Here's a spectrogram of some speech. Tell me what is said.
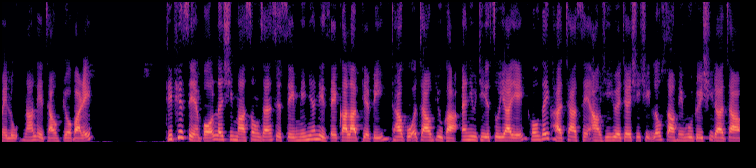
မယ်လို့နားလည်ကြောင်းပြောပါတယ်။ဒီဖြစ်စဉ်အပေါ်လက်ရှိမှာစုံစမ်းစစ်ဆေးမင်းမြန်းနေစေကာလဖြစ်ပြီးဒါကိုအကြောင်းပြုက NUG အစိုးရရဲ့ဂုံတိတ်ခါချဆင်းအောင်ရည်ရွယ်ချက်ရှိရှိလှုပ်ဆောင်နေမှုတွေရှိတာကြောင့်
